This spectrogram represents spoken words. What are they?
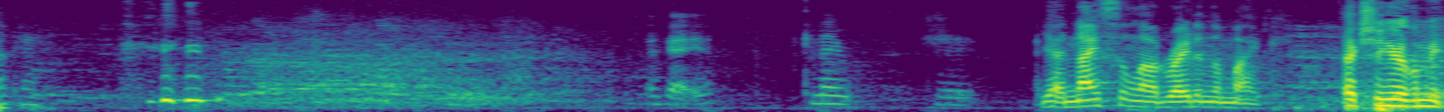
Okay. Can I? Yeah, nice and loud, right in the mic. Actually, here, let me.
